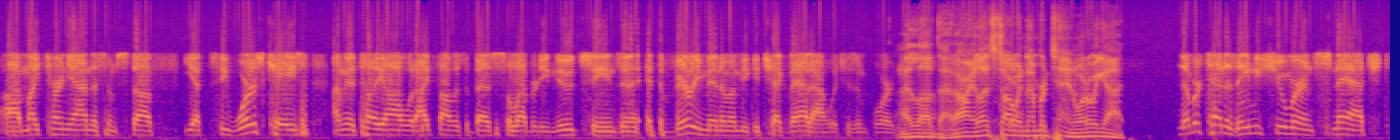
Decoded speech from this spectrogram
Uh, might turn you on to some stuff. You have to see. Worst case, I'm going to tell you all what I thought was the best celebrity nude scenes, and at the very minimum, you could check that out, which is important. I love that. All right, let's start with number 10. What do we got? Number 10 is Amy Schumer in Snatched.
